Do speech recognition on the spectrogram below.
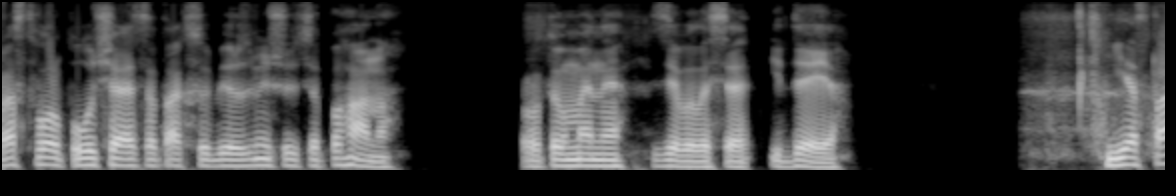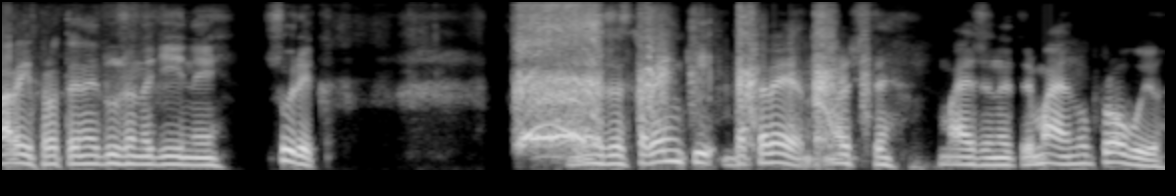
Раствор, виходить, так собі розмішується погано. Проте в мене з'явилася ідея. Є старий, проте не дуже надійний шурік. Він вже старенький, батарея, бачите, майже не тримає, ну пробую.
